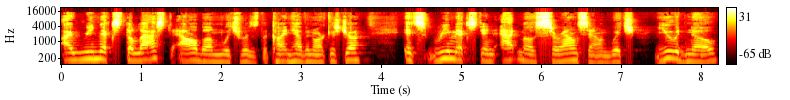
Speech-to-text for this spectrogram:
I remixed the last album, which was the Kind Heaven Orchestra. It's remixed in Atmos surround sound, which you would know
